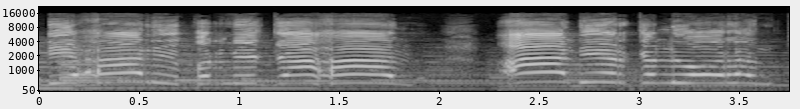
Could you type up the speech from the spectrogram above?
di hari pernikahan, hadir kedua orang tua.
